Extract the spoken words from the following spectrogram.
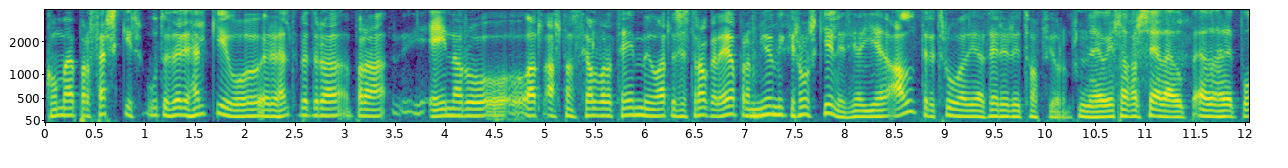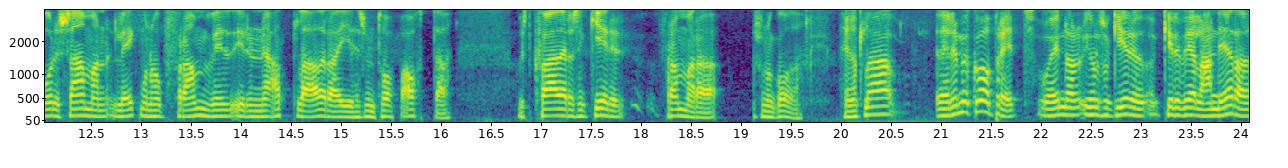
komaði bara ferskir út af þeirri helgi og eru heldur betur að bara einar og, og all, allt hans þjálfara teimi og allir þessi strákar eiga bara mjög mikið hrós skilið því að ég hef aldrei trúið því að þeir eru í topp fjórum sko. Nei, og ég ætla að fara að segja það ef, ef það hefði borið saman leikmannhóp fram við í rauninni alla aðra í þessum topp 8 veist, hvað er það sem gerir framara svona góða? Þeir náttúrulega Þeir eru með góða breytt og Einar Jónsson gerir, gerir vel að hann er að,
